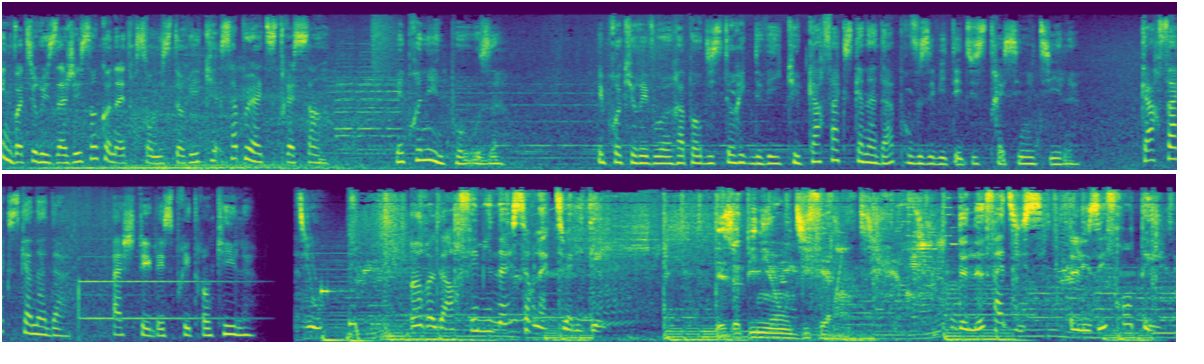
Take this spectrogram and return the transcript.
une voiture usagée sans connaître son historique, ça peut être stressant. Mais prenez une pause. Et procurez-vous un rapport d'historique de véhicule Carfax Canada pour vous éviter du stress inutile. Carfax Canada. Achetez l'esprit tranquille. Un regard féminin sur l'actualité. Des opinions différentes. De 9 à 10, les effrontés.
